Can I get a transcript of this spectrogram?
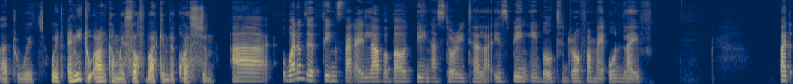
at which, wait, I need to anchor myself back in the question. Uh, one of the things that I love about being a storyteller is being able to draw from my own life. But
